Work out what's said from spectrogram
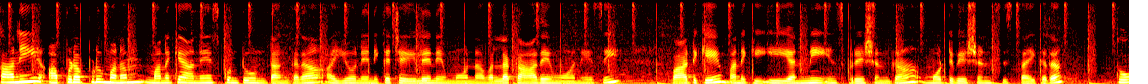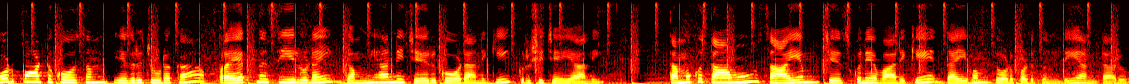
కానీ అప్పుడప్పుడు మనం మనకే అనేసుకుంటూ ఉంటాం కదా అయ్యో నేను ఇక చేయలేనేమో నా వల్ల కాదేమో అనేసి వాటికే మనకి ఈ అన్ని ఇన్స్పిరేషన్గా మోటివేషన్స్ ఇస్తాయి కదా. తోడ్పాటు కోసం ఎదురు చూడక ప్రయత్నశీలుడై గమ్యాన్ని చేరుకోవడానికి కృషి చేయాలి. తమకు తాము సాయం చేసుకునే వారికే దైవం తోడ్పడుతుంది అంటారు.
